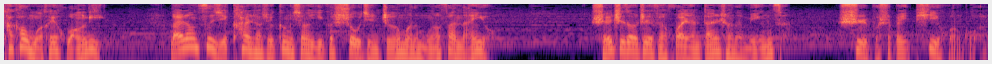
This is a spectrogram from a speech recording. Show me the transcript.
他靠抹黑黄丽，来让自己看上去更像一个受尽折磨的模范男友。谁知道这份化验单上的名字，是不是被替换过了？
